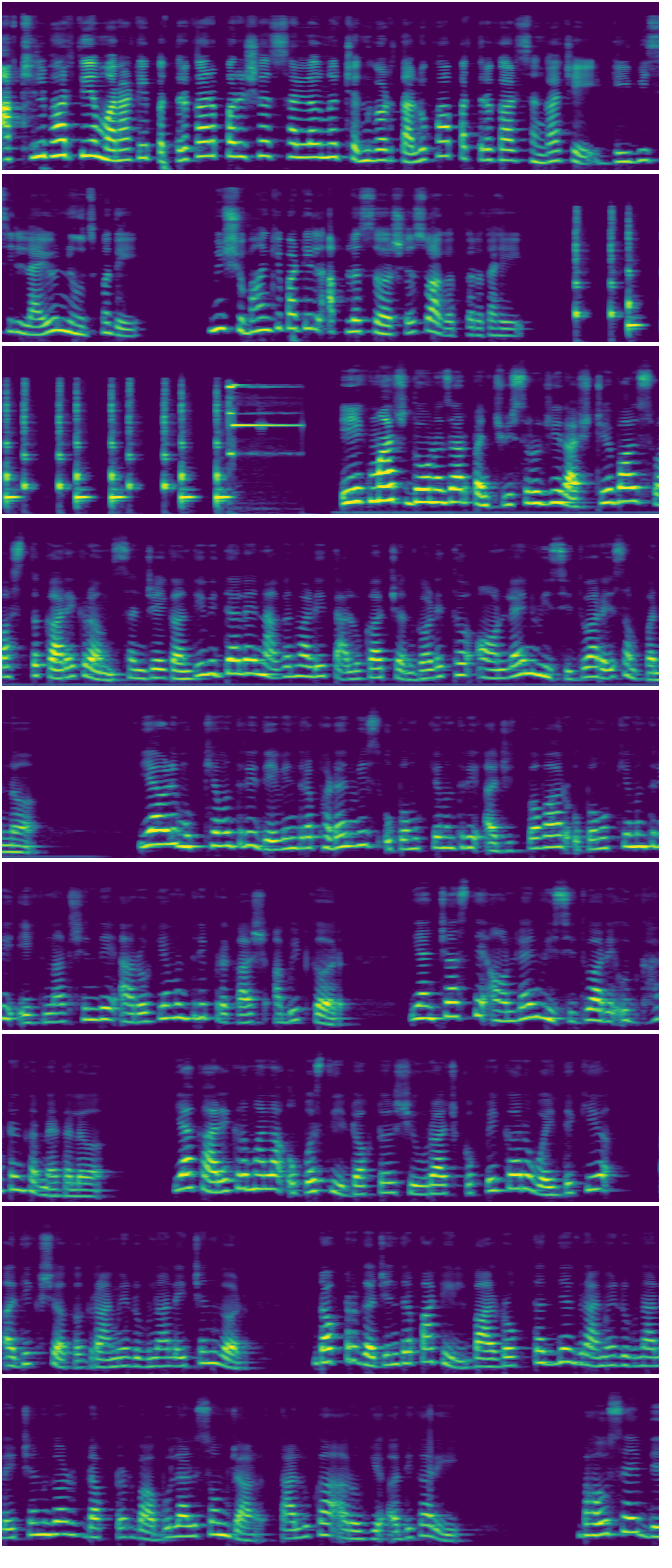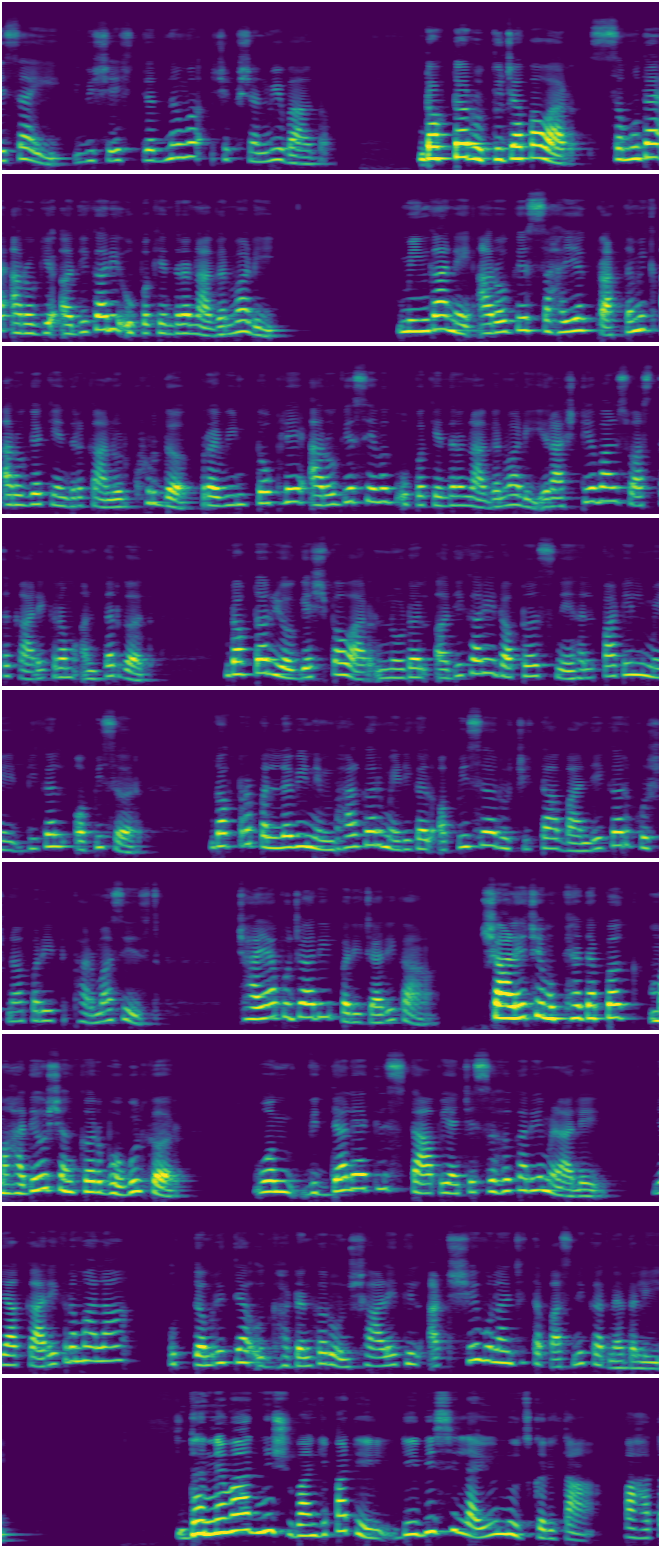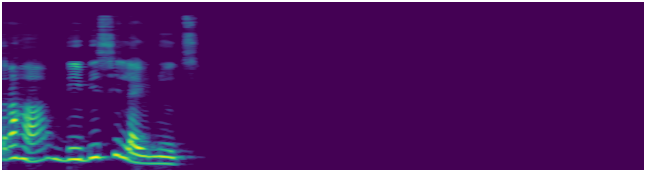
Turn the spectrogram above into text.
अखिल भारतीय मराठी पत्रकार परिषद संलग्न चंदगड तालुका पत्रकार संघाचे डीबीसी लाईव्ह न्यूजमध्ये मी शुभांगी पाटील आपलं सहर्ष स्वागत करत आहे. एक मार्च दोन हजार पंचवीस रोजी राष्ट्रीय बाल स्वास्थ्य कार्यक्रम संजय गांधी विद्यालय नागनवाडी तालुका चंदगड येथे ऑनलाईन व्हीसीद्वारे संपन्न. यावेळी मुख्यमंत्री देवेंद्र फडणवीस उपमुख्यमंत्री अजित पवार उपमुख्यमंत्री एकनाथ शिंदे आरोग्यमंत्री प्रकाश आंबेडकर यांच्या हस्ते ऑनलाईन व्हीसीद्वारे उद्घाटन करण्यात आलं. या कार्यक्रमाला उपस्थित डॉक्टर शिवराज कुप्पेकर वैद्यकीय अधीक्षक ग्रामीण रुग्णालय चंदगड डॉक्टर गजेंद्र पाटील बालरोगतज्ञ ग्रामीण रुग्णालय चंदगड डॉक्टर बाबूलाल सोमजाळ तालुका आरोग्य अधिकारी भाऊसाहेब देसाई विशेष तज्ज्ञ व शिक्षण विभाग. डॉक्टर ऋतुजा पवार समुदाय आरोग्य अधिकारी उपकेंद्र नागनवाडी मिंगाने आरोग्य सहाय्यक प्राथमिक आरोग्य केंद्र कानूर खुर्द प्रवीण टोपले आरोग्य सेवक उपकेंद्र नागनवाडी राष्ट्रीय बाल स्वास्थ्य कार्यक्रम अंतर्गत डॉक्टर योगेश पवार नोडल अधिकारी doctor Snehal Patil medical officer doctor Pallavi Nimbhalkar medical officer Ruchita Bandekar Krishna Parit pharmacist Chhaya Pujari परिचारिका शाळेचे मुख्याध्यापक महादेव शंकर भोगुलकर व विद्यालयातील स्टाफ यांचे सहकार्य मिळाले. या कार्यक्रमाला उत्तमरित्या उद्घाटन करून शाळेतील आठशे मुलांची तपासणी करण्यात आली. धन्यवाद मी Shubhangi Patil DBC live news करिता. पाहत रहा डीबीसी लाईव्ह न्यूज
